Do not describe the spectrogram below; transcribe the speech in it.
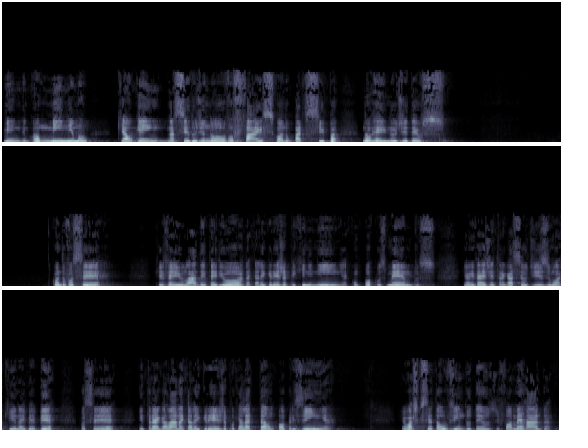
É o mínimo que alguém nascido de novo faz quando participa no reino de Deus. Quando você que veio lá do interior, daquela igreja pequenininha, com poucos membros, e ao invés de entregar seu dízimo aqui na IBB, você entrega lá naquela igreja, porque ela é tão pobrezinha, eu acho que você está ouvindo Deus de forma errada.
